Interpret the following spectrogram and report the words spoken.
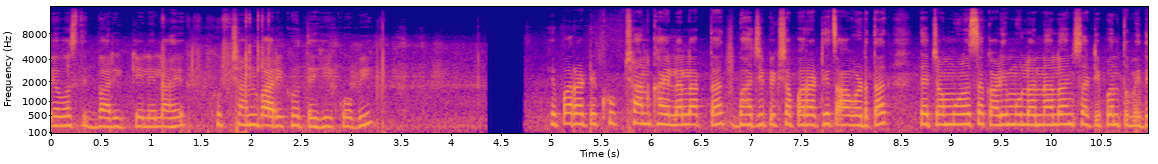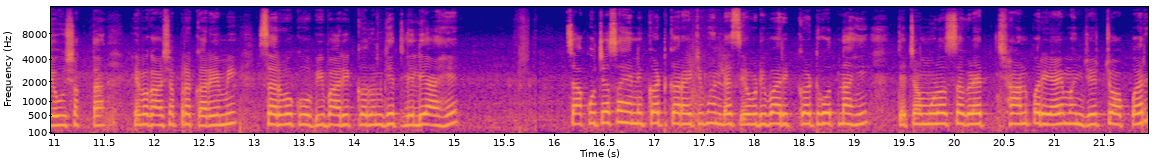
व्यवस्थित बारीक केलेलं आहे. खूप छान बारीक होते ही कोबी. हे पराठे खूप छान खायला लागतात भाजीपेक्षा पराठेच आवडतात. त्याच्यामुळं सकाळी मुलांना लंचसाठी पण तुम्ही देऊ शकता. हे बघा अशा प्रकारे मी सर्व कोबी बारीक करून घेतलेली आहे. चाकूच्या सहाय्याने कट करायची म्हणल्यास एवढी बारीक कट होत नाही. त्याच्यामुळं सगळ्यात छान पर्याय म्हणजे चॉपर.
